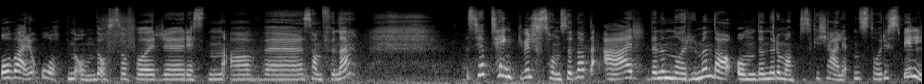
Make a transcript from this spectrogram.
og være åpne om det også for eh, resten av eh, samfunnet. Så jeg tenker vel sånn sett at det er denne normen da, om den romantiske kjærligheten står i spill.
